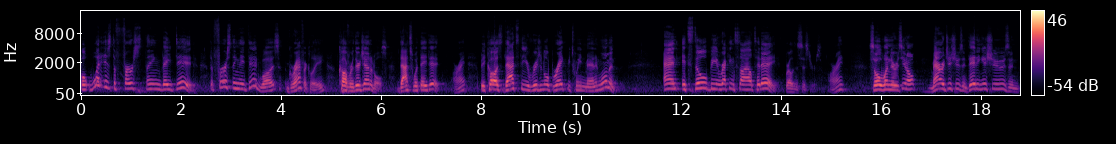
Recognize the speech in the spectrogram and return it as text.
but what is the first thing they did? The first thing they did was graphically cover their genitals. That's what they did. All right, because that's the original break between man and woman, and it's still being reconciled today, brothers and sisters. All right. So when there's, you know, marriage issues and dating issues and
